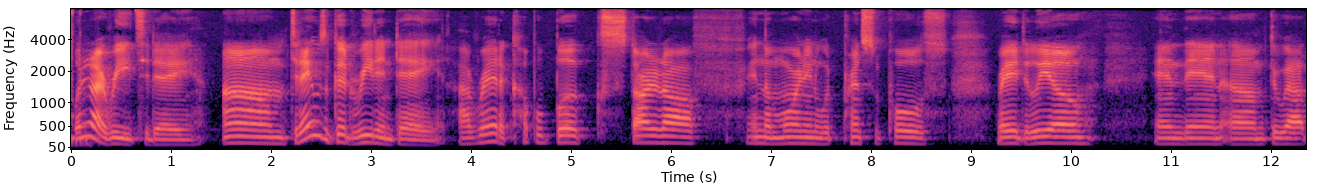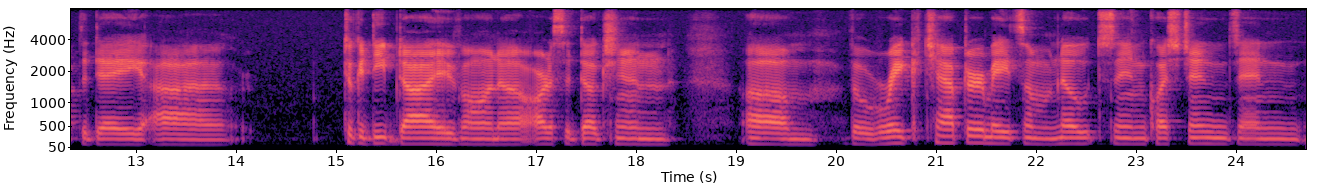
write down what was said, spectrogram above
What did I read today? Um, today was a good reading day. I read a couple books. Started off in the morning with Principles, Ray Dalio, and then um, throughout the day I took a deep dive on uh, art of seduction. Um, the rake chapter made some notes and questions and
